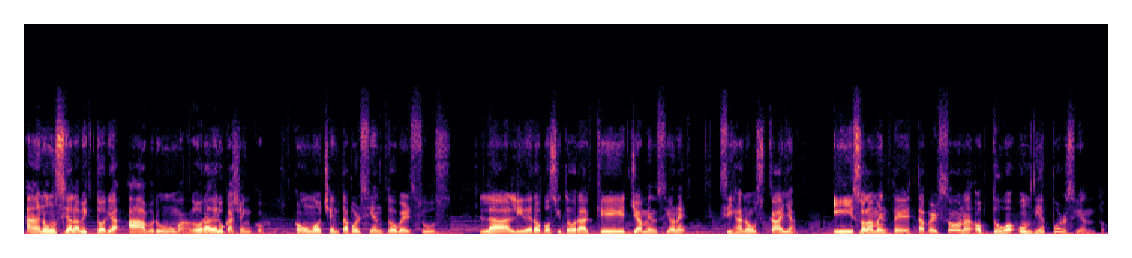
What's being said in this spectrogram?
anuncia la victoria abrumadora de Lukashenko con un 80% versus la líder opositora que ya mencioné, Sijanouskaya, y solamente esta persona obtuvo un 10%.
